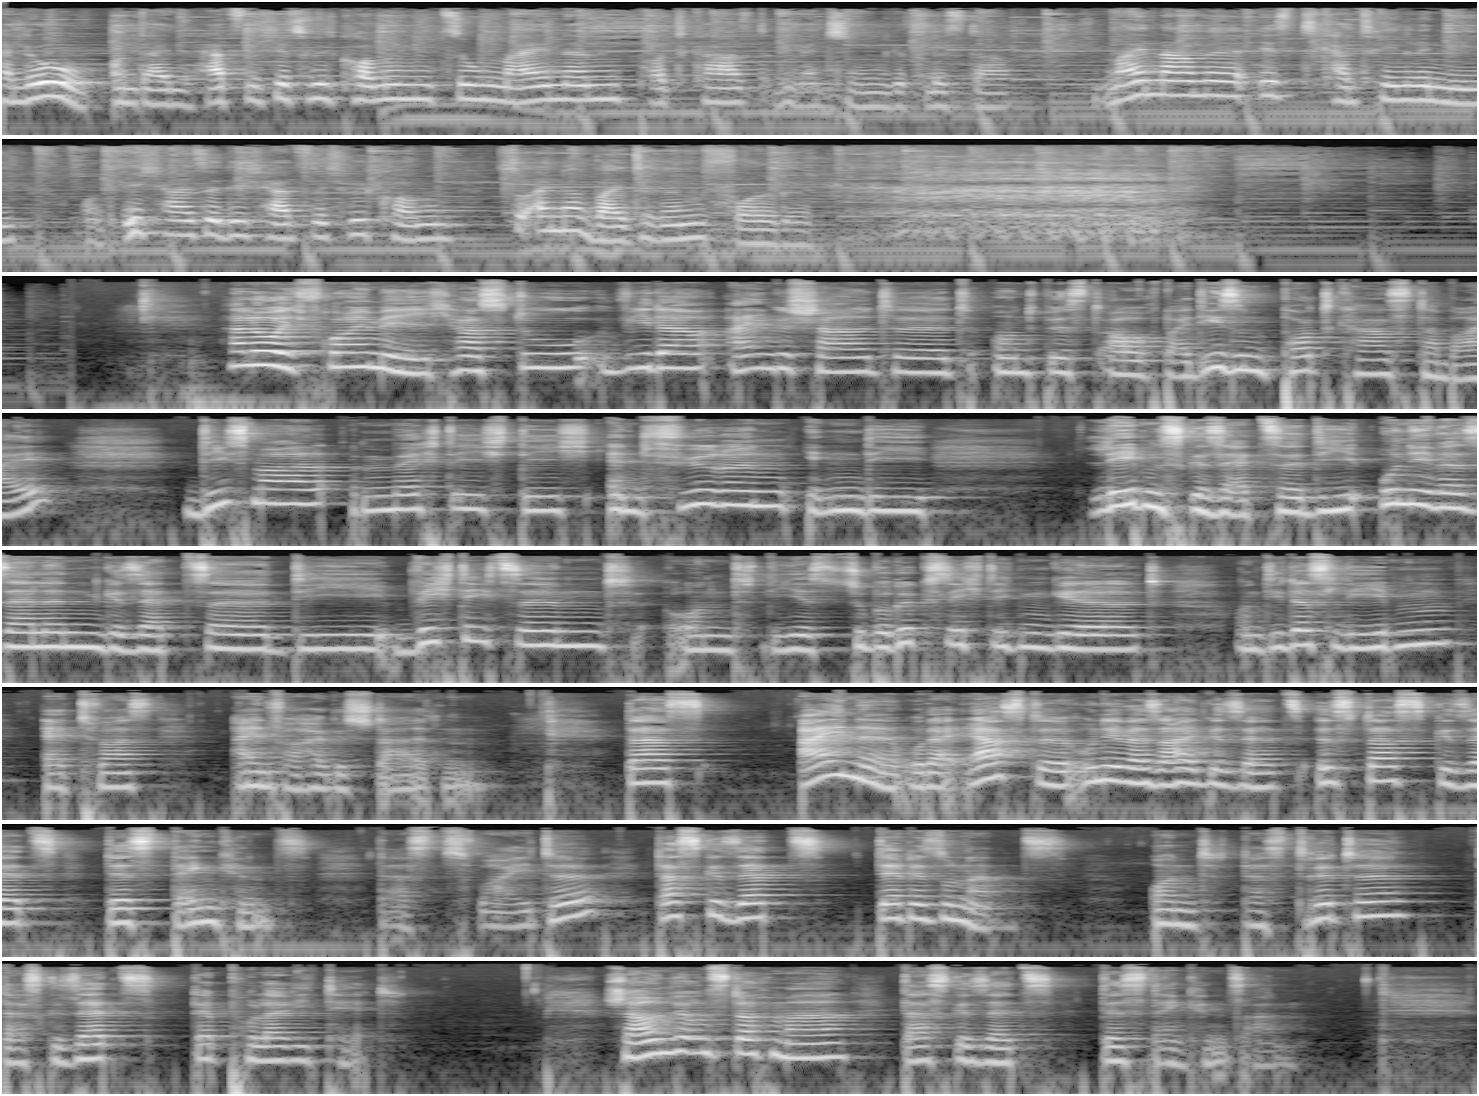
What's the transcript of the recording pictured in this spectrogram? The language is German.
Hallo und ein herzliches Willkommen zu meinem Podcast Menschengeflüster. Mein Name ist Katrin René und ich heiße dich herzlich willkommen zu einer weiteren Folge. Hallo, ich freue mich. Hast du wieder eingeschaltet und bist auch bei diesem Podcast dabei? Diesmal möchte ich dich entführen in die Lebensgesetze, die universellen Gesetze, die wichtig sind und die es zu berücksichtigen gilt und die das Leben etwas einfacher gestalten. Das eine oder erste Universalgesetz ist das Gesetz des Denkens. Das zweite, das Gesetz der Resonanz. Und das dritte, das Gesetz der Polarität. Schauen wir uns doch mal das Gesetz des Denkens an.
